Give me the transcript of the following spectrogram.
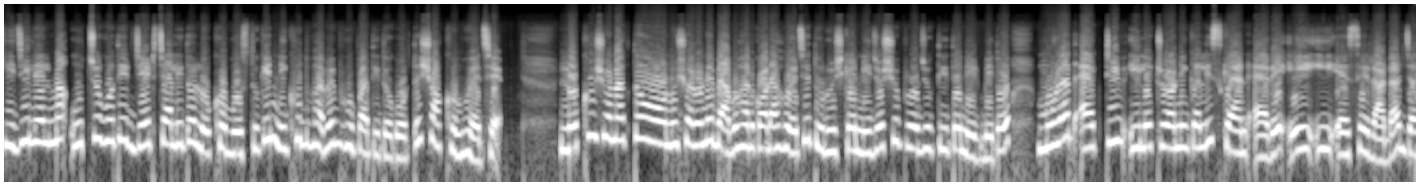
কিজি কিজিলেলমা উচ্চগতির জেট চালিত লক্ষ্যবস্তুকে নিখুঁতভাবে ভূপাতিত করতে সক্ষম হয়েছে। লক্ষ্য শনাক্ত ও অনুসরণে ব্যবহার করা হয়েছে তুরস্কের নিজস্ব প্রযুক্তিতে নির্মিত Murad active electronically scan array AESA radar, যা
